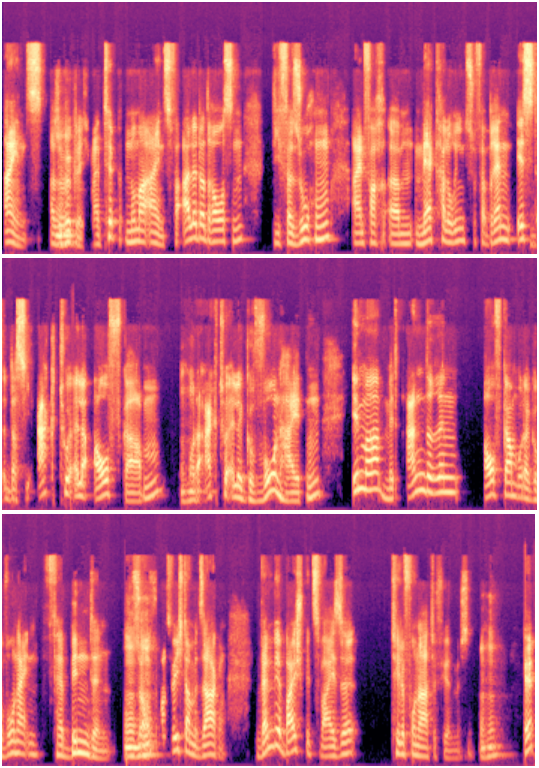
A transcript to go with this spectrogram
eins. Also mhm. wirklich, mein Tipp Nummer eins für alle da draußen, die versuchen, einfach ähm, mehr Kalorien zu verbrennen, ist, dass sie aktuelle Aufgaben mhm. oder aktuelle Gewohnheiten immer mit anderen Aufgaben oder Gewohnheiten verbinden. Mhm. So, was will ich damit sagen? Wenn wir beispielsweise Telefonate führen müssen, mhm. okay?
